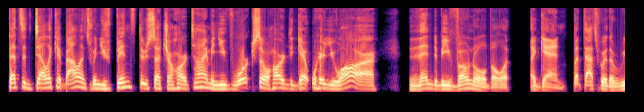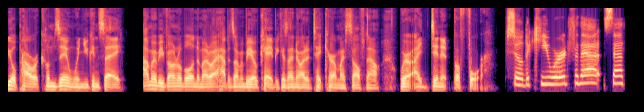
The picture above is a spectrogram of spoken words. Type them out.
that's a delicate balance when you've been through such a hard time and you've worked so hard to get where you are, then to be vulnerable again. But that's where the real power comes in when you can say, I'm going to be vulnerable and no matter what happens, I'm going to be okay because I know how to take care of myself now where I didn't before. So the key word for that, Seth,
